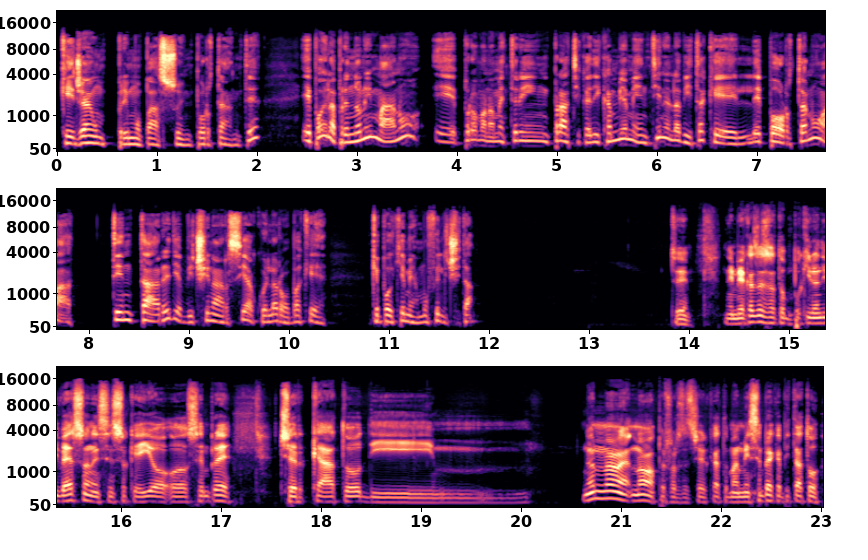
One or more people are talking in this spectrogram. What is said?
che già è un primo passo importante, e poi la prendono in mano e provano a mettere in pratica dei cambiamenti nella vita che le portano a tentare di avvicinarsi a quella roba che, che poi chiamiamo felicità. Sì, nel mio caso è stato un pochino diverso, nel senso che io ho sempre cercato di... Non, non ho per forza cercato, ma mi è sempre capitato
